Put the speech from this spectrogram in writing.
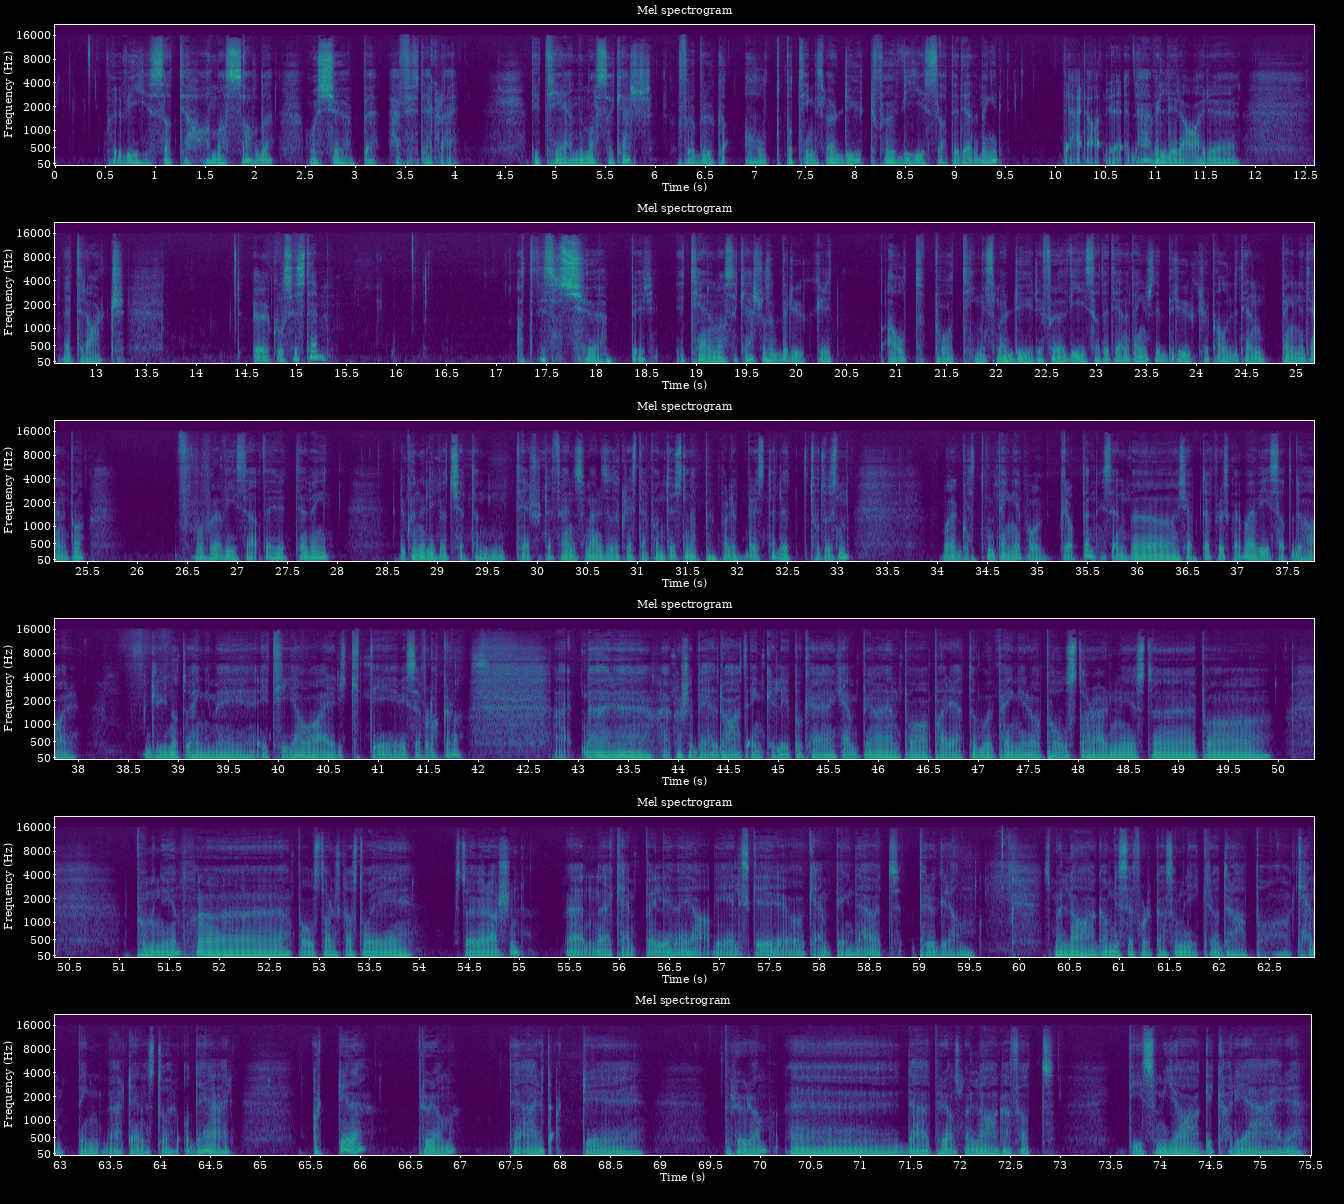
For å vise at de har masse av det, og kjøpe heftige klær. De tjener masse cash for å bruke alt på ting som er dyrt, for å vise at de tjener penger. Det er, rar, det er veldig rar eh, Et rart økosystem. At de som kjøper De tjener masse cash, og så bruker de alt på ting som er dyre for å vise at de tjener penger. Så de bruker opp alle de tjener, pengene de tjener på for, for, å vise at de tjener penger. Du kunne like godt kjøpt en T-skjorte for henne som er og klistra på en tusenlapp på brystet, eller 2000. Bare godt med penger på kroppen istedenfor å kjøpe det, for du skal jo bare vise at du har gryn at du henger med i, tida og er riktig i visse flokker, da. Nei, det er, eh, er, kanskje bedre å ha et enkelt liv på campinga enn på Pareto, hvor penger og Polestar er det nyeste på, på menyen. Og, ja, Polestaren skal stå i, stå i garasjen. Men eh, campinglivet, ja, vi elsker jo camping. Det er jo et program som er laga om disse folka som liker å dra på camping hvert eneste år. Og det er artig, det programmet. Det er et artig program. Eh, det er et program som er laga for at de som jager karriere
